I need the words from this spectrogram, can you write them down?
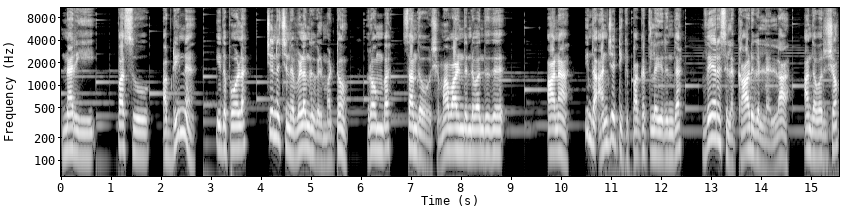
நரி பசு அப்படின்னு இது போல சின்ன சின்ன விலங்குகள் மட்டும் ரொம்ப சந்தோஷமா வாழ்ந்துட்டு வந்தது. ஆனா இந்த அஞ்சட்டிக்கு பக்கத்துல இருந்த வேற சில காடுகள்ல எல்லாம் அந்த வருஷம்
